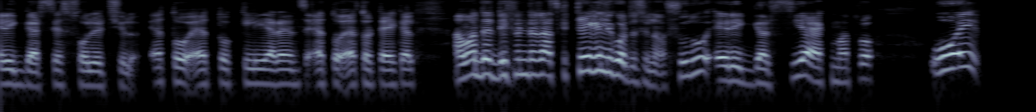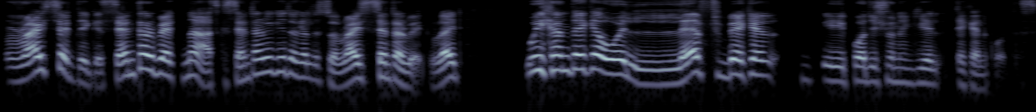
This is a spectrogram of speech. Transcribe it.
এরিক গার্সিয়া সলিড ছিল। এত এত ক্লিয়ারেন্স এত এত ট্যাকেল আমাদের ডিফেন্ডার আজকে ট্যাকেলই করতেছিল শুধু এরিক গার্সিয়া একমাত্র। ওই রাইট সাইড থেকে সেন্টার ব্যাক না, আজকে সেন্টার ব্যাকই তো খেলতেছিল রাইট সেন্টার ব্যাক রাইট ওইখান থেকে ওই লেফট ব্যাকের পজিশনে গিয়ে ট্যাকেল করতেছে।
